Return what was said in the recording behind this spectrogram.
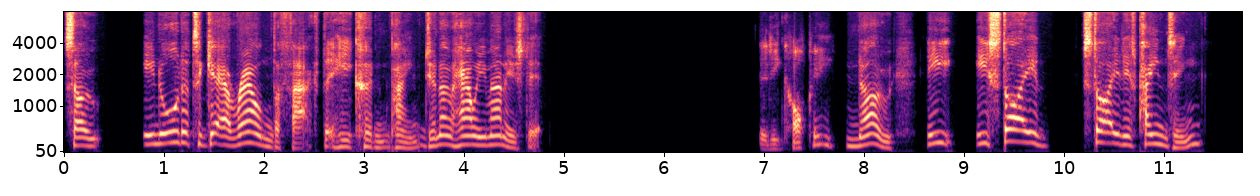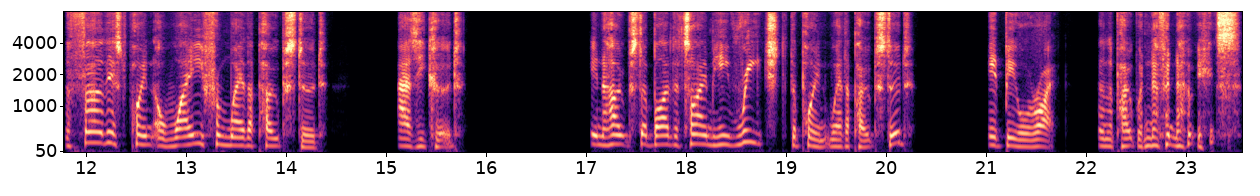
So, in order to get around the fact that he couldn't paint, do you know how he managed it? Did he copy? No, he he started started his painting the furthest point away from where the Pope stood as he could in hopes that by the time he reached the point where the Pope stood, it'd be all right and the Pope would never notice.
